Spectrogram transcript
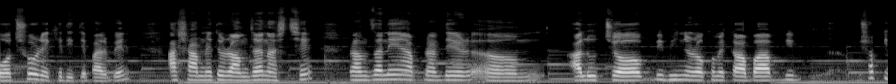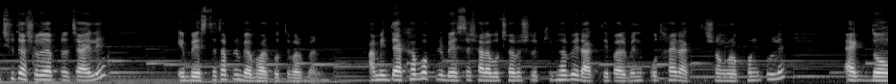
বছর রেখে দিতে পারবেন। আর সামনে তো রমজান আসছে। রমজানে আপনাদের আলু চপ বিভিন্ন রকমের কাবাব সব কিছুতে আসলে আপনার চাইলে এই বেরেস্তাটা আপনি ব্যবহার করতে পারবেন। আমি দেখাবো আপনি বেরেস্তা সারা বছর আসলে কীভাবে রাখতে পারবেন, কোথায় রাখতে, সংরক্ষণ করলে একদম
